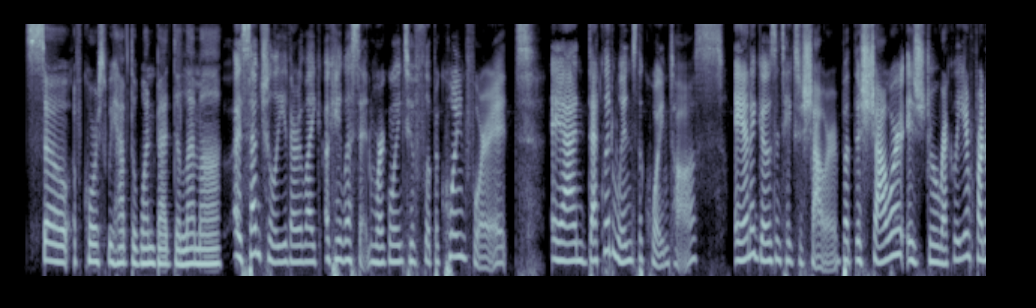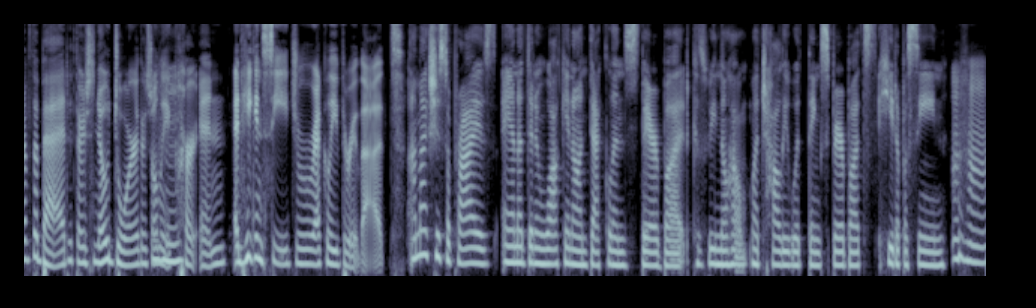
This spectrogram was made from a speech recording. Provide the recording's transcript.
So, of course, we have the one bed dilemma. Essentially, they're like, okay, listen, we're going to flip a coin for it. And Declan wins the coin toss. Anna goes and takes a shower, but the shower is directly in front of the bed. There's no door, there's only mm-hmm. a curtain, and he can see directly through that. I'm actually surprised Anna didn't walk in on Declan's bare butt because we know how much Hollywood thinks bare butts heat up a scene. Mm-hmm.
